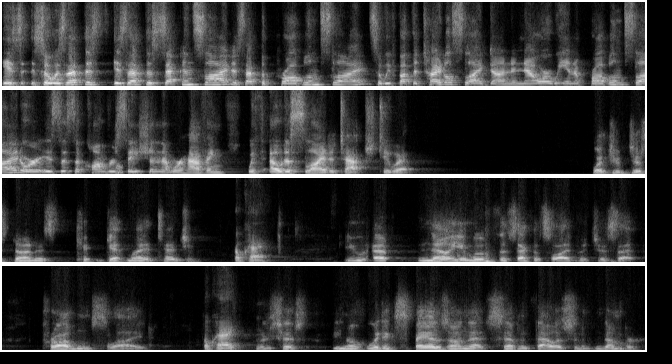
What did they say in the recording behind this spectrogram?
is so is that this is that the second slide? Is that the problem slide? So we've got the title slide done, and now are we in a problem slide, or is this a conversation that we're having without a slide attached to it? What you've just done is get my attention. Okay. You have, now you move to the second slide, which is that problem slide. Okay. It says, you know, which expands on that seven thousand number.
